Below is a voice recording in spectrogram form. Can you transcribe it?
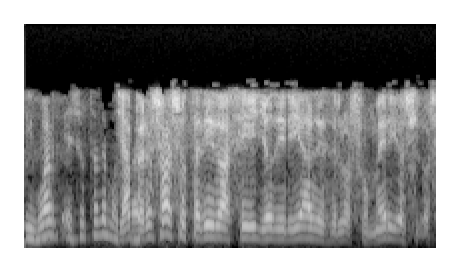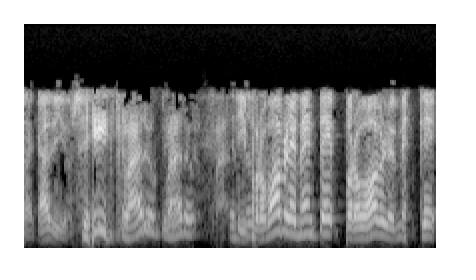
Igual, eso está demostrado. Ya, pero eso ha sucedido así, yo diría, desde los sumerios y los acadios. Sí, claro, claro. y probablemente, probablemente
